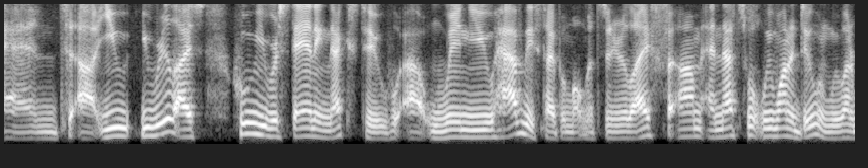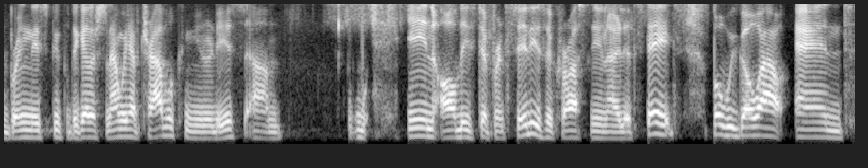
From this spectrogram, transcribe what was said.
And uh, you you realize who you were standing next to uh, when you have these type of moments in your life, um, and that's what we want to do, and we want to bring these people together. So now we have travel communities. Um, in all these different cities across the United States, but we go out and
